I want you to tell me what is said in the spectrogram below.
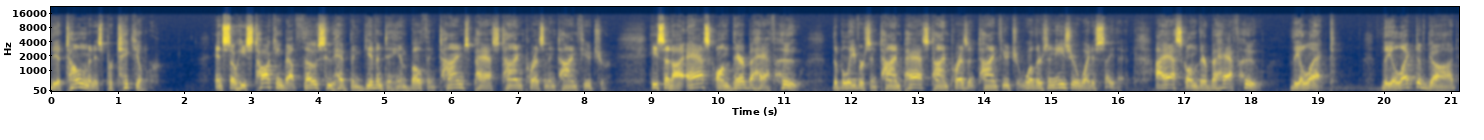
the atonement is particular. And so he's talking about those who have been given to him both in times past, time present, and time future. He said, I ask on their behalf. Who? The believers in time past, time present, time future. Well, there's an easier way to say that. I ask on their behalf. Who? The elect. The elect of God.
